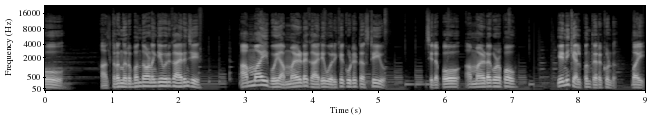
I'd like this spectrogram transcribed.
ഓ അത്ര നിർബന്ധമാണെങ്കിൽ ഒരു കാര്യം ചെയ്യും. അമ്മായി പോയി അമ്മായിയുടെ കാര്യം ഒരിക്കൽ കൂടി ടെസ്റ്റ് ചെയ്യൂ. ചിലപ്പോ അമ്മായിയുടെ കുഴപ്പവും എനിക്കല്പം തിരക്കുണ്ട്. ബൈ.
